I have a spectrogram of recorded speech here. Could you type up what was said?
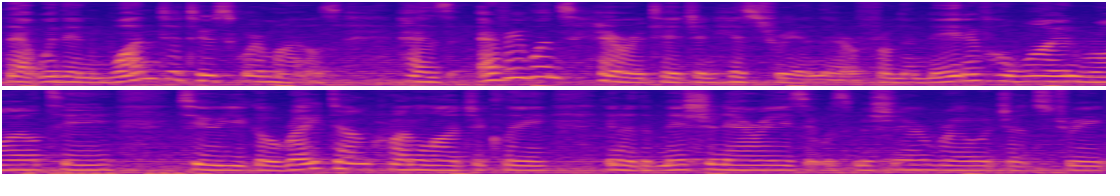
that within one to two square miles has everyone's heritage and history in there, from the native Hawaiian royalty to you go right down chronologically, you know, the missionaries, it was Missionary Road, Judd Street,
